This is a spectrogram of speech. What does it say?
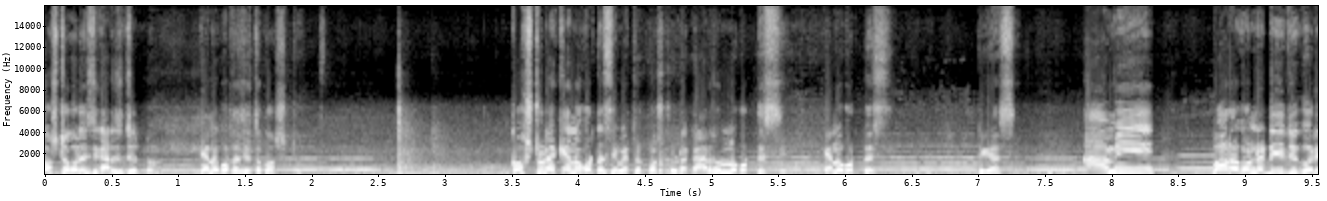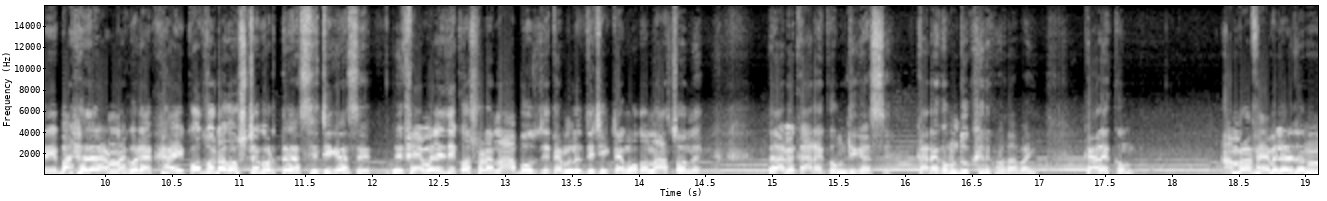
কষ্ট করেছি কার জন্য। কেন করতেছি তো কষ্ট? কষ্টটা কেন করতেছি? মেথড কষ্টটা? কার জন্য করতেছি? কেন করতেছি? ঠিক আছে? আমি বারো ঘণ্টা ডিউটি করি বাসাতে রান্না করে খাই, কতটা কষ্ট করতে আছি, ঠিক আছে? যদি ফ্যামিলি যদি কষ্টটা না বোঝে ফ্যামিলি যদি ঠিকঠাক মতো না চলে, তাহলে আমি কারে কম, ঠিক আছে? কারে কম দুঃখের কথা ভাই? কারে কম? আমরা ফ্যামিলির জন্য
